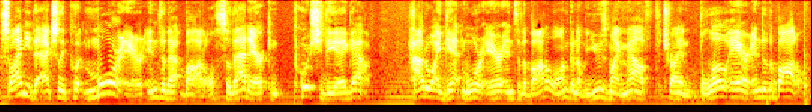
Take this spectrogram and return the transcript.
so I need to actually put more air into that bottle so that air can push the egg out. How do I get more air into the bottle? Well, I'm going to use my mouth to try and blow air into the bottle.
